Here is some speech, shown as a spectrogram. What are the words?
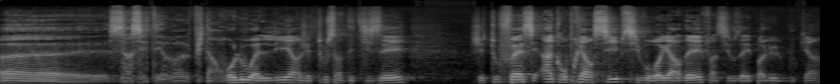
euh, ça, c'était euh, putain relou à le lire. J'ai tout synthétisé. J'ai tout fait. C'est incompréhensible si vous regardez, enfin, si vous n'avez pas lu le bouquin.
